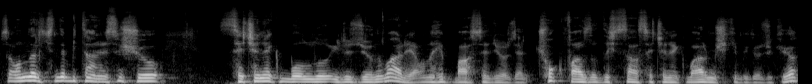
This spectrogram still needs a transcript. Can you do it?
Mesela onlar içinde bir tanesi şu seçenek bolluğu illüzyonu var ya ona hep bahsediyoruz. Yani çok fazla dışsal seçenek varmış gibi gözüküyor.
